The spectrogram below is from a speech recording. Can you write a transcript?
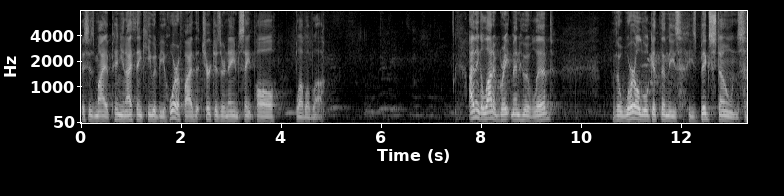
This is my opinion. I think he would be horrified that churches are named St. Paul, blah, blah, blah. I think a lot of great men who have lived, the world will get them these, these big stones,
